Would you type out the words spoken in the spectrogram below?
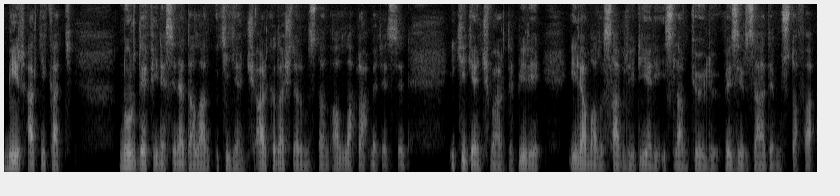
Bir hakikat. Nur definesine dalan iki genç. Arkadaşlarımızdan Allah rahmet etsin. İki genç vardı. Biri İlamalı Sabri, diğeri İslam Köylü Vezirzade Mustafa.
